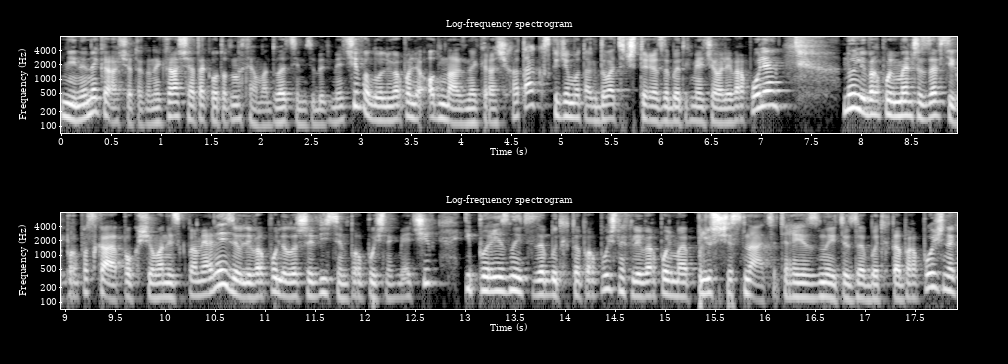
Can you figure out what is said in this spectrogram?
Ні, не найкраща атака. Найкраща атака у Тоттенхема 27 забитих м'ячів, але у Ліверпуля одна з найкращих атак, скажімо так, 24 забитих м'яча у Ліверпуля. Ну, Ліверпуль менше за всіх пропускає поки що в англійській прем'єр-лізі. У Ліверпулі лише 8 пропущених м'ячів, і по різниці забитих та пропущених Ліверпуль має плюс 16 різниці забитих та пропущених.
